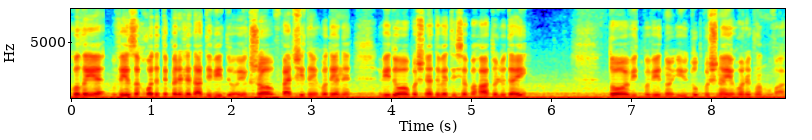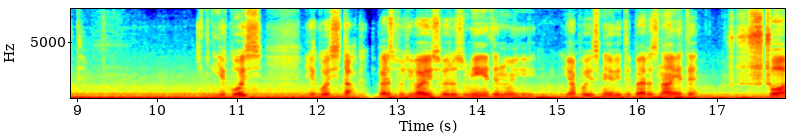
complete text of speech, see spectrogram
коли ви заходите переглядати відео. Якщо в перші 3 години відео почне дивитися багато людей, то відповідно і YouTube почне його рекламувати. Якось, якось так. Тепер сподіваюсь, ви розумієте. Ну і я пояснив, і тепер знаєте, що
